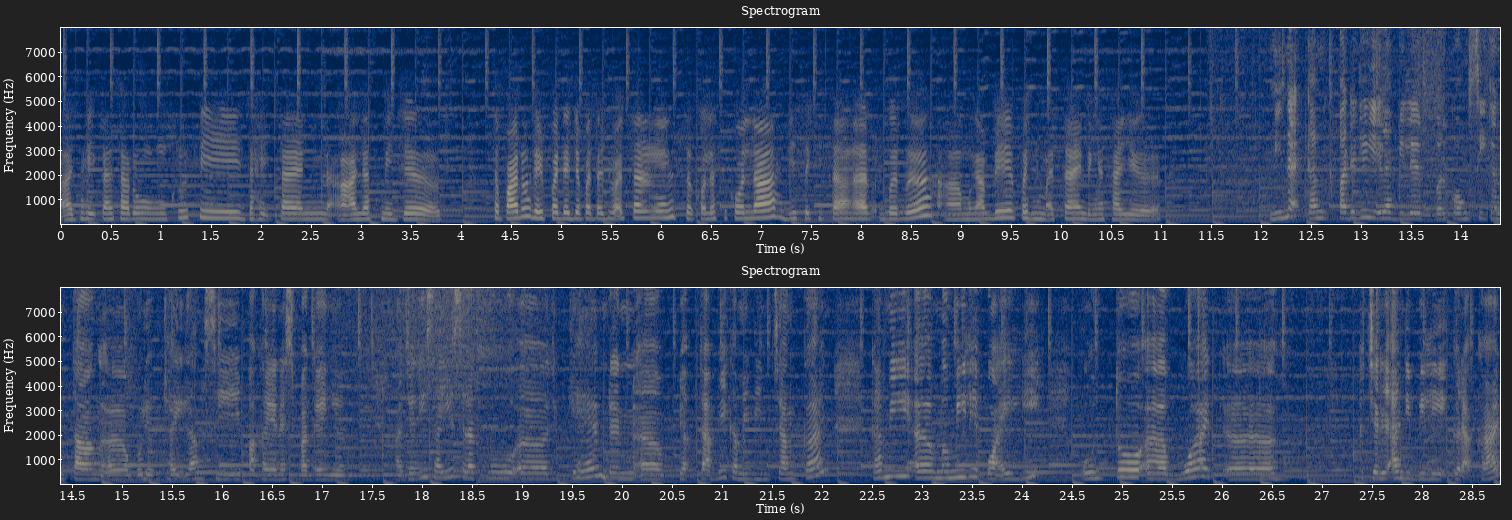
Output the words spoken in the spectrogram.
uh, jahitan sarung kerusi, jahitan uh, alas meja. Separuh daripada jabatan-jabatan sekolah-sekolah di sekitar Bera uh, mengambil perkhidmatan dengan saya minat kami kepada dia ialah bila berkongsi tentang uh, boleh berjahit langsir, pakaian dan sebagainya. Uh, jadi saya selaku uh, KM dan uh, pihak tabir kami bincangkan, kami uh, memilih Puan Eli untuk uh, buat uh, keceriaan di bilik gerakan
